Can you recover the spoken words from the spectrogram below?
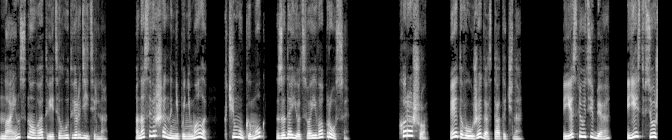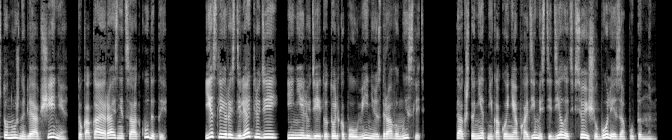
Найн снова ответила утвердительно. Она совершенно не понимала, к чему Кымок задает свои вопросы. «Хорошо, этого уже достаточно. Если у тебя есть все, что нужно для общения, то какая разница, откуда ты? Если и разделять людей, и не людей, то только по умению здраво мыслить, так что нет никакой необходимости делать все еще более запутанным.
